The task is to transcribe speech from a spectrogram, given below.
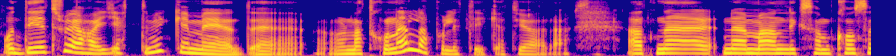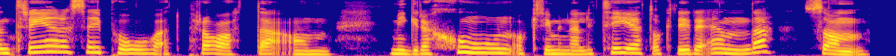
Och det tror jag har jättemycket med eh, nationella politik att göra. Att när, när man liksom koncentrerar sig på att prata om migration och kriminalitet och det är det enda som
